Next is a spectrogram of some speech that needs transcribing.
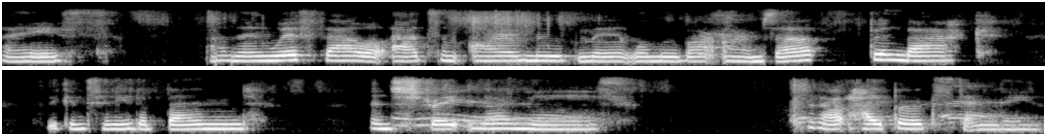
Nice. And then with that, we'll add some arm movement. We'll move our arms up and back. We continue to bend and straighten our knees without hyperextending.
